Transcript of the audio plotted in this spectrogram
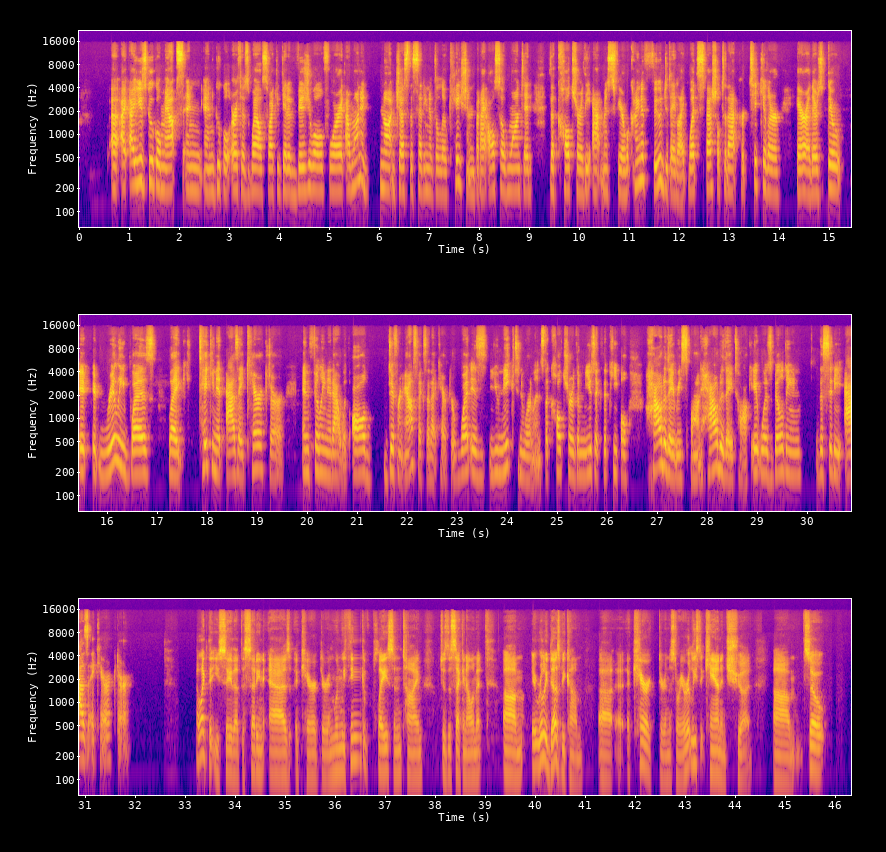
uh, I, I use Google Maps and, and Google Earth as well, so I could get a visual for it. I wanted not just the setting of the location, but I also wanted the culture, the atmosphere. What kind of food do they like? What's special to that particular era? There's there it it really was like taking it as a character and filling it out with all different aspects of that character. What is unique to New Orleans? The culture, the music, the people. How do they respond? How do they talk? It was building the city as a character. I like that you say that the setting as a character. And when we think of place and time, which is the second element, um, it really does become uh, a character in the story, or at least it can and should. Um, so,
